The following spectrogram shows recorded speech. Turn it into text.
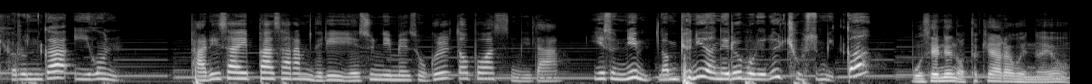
결혼과 이혼. 바리사이파 사람들이 예수님의 속을 떠보았습니다. 예수님, 남편이 아내를 버려도 좋습니까? 모세는 어떻게 하라고 했나요?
